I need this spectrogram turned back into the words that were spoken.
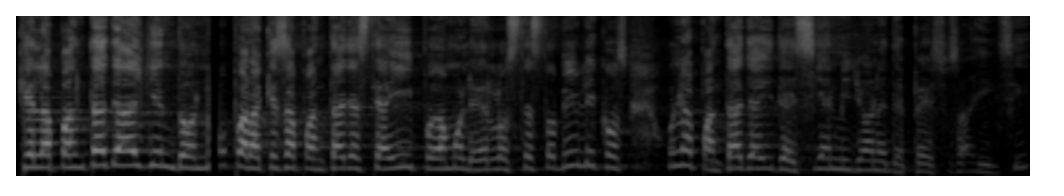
Que la pantalla alguien donó para que esa pantalla esté ahí y podamos leer los textos bíblicos. Una pantalla ahí de 100 millones de pesos ahí, ¿sí?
